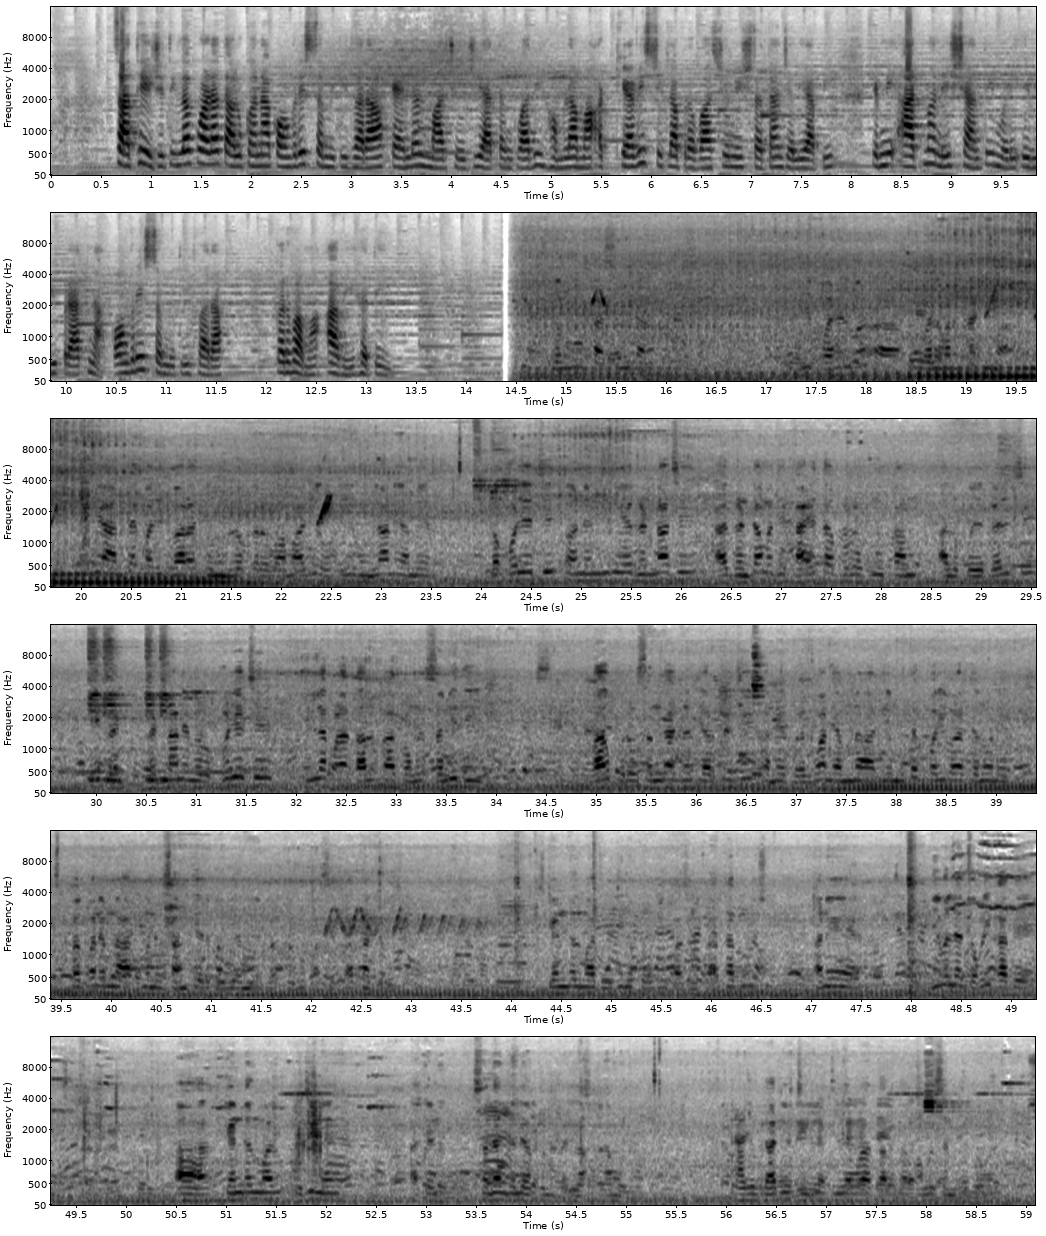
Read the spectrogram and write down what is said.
સાથે જ તિલકવાડા તાલુકાના કોંગ્રેસ સમિતિ દ્વારા કેન્ડલ માર્ચ યોજી આતંકવાદી હુમલામાં અઠ્યાવીસ જેટલા પ્રવાસીઓને શ્રદ્ધાંજલિ આપી તેમની આત્માને શાંતિ મળે એવી પ્રાર્થના કોંગ્રેસ સમિતિ દ્વારા કરવામાં આવી હતી. આતંકવાદી દ્વારા જે હુમલો કરવામાં આવ્યો, એ હુમલાને અમે વખોડીએ છીએ અનિંદનીય ઘટના છે. આ ઘટનામાં જે કાયદાપૂર્વકનું કામ આ લોકોએ કરેલ છે. એ ઘટનાને અમે વખોડીએ છીએ જિલ્લાપાડા તાલુકા કોંગ્રેસ સમિતિ ભાવપૂર્વક શ્રદ્ધાંજલિ અર્પે છે અને ભગવાન એમના જે મૃતક પરિવારજનોને, ભગવાન એમના આત્માને શાંતિ અર્પવી અમે પ્રભુ પાસે પ્રાર્થના કરું છું. સ્કેન્ડલમાં રોજીને પ્રભુ પાસે પ્રાર્થના કરું છું. અને દિવલિયા ચોકડી ખાતે આ કેન્ડલમાં રોજીને આ કેન્ડલ શ્રદ્ધાંજલિ અર્પણ કરીએ છીએ રાજુ રાજુ જિલ્લા જિલ્લા તાલુકા કોંગ્રેસ સમિતિ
